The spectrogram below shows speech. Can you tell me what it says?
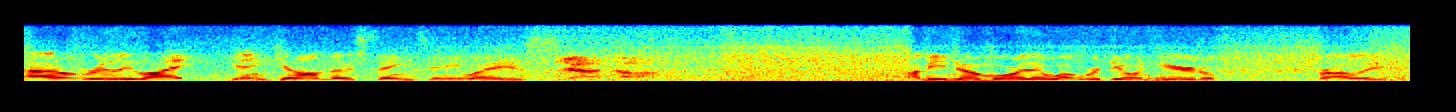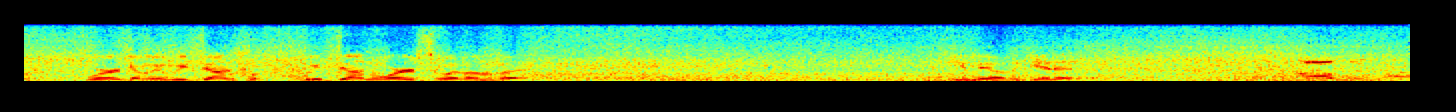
I don't really like yanking on those things anyways. Yeah, no. I mean no more than what we're doing here it'll probably work. I mean we've done we've done worse with them but you be able to get it? Probably not.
